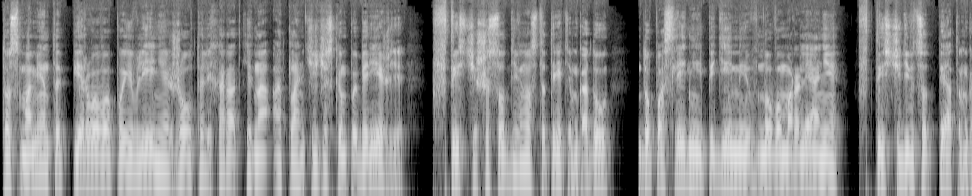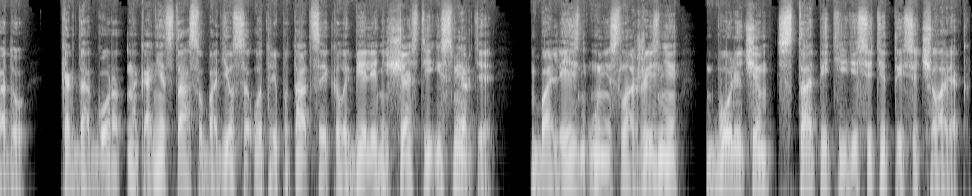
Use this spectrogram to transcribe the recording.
то с момента первого появления желтой лихорадки на Атлантическом побережье в 1693 году до последней эпидемии в Новом Орлеане в 1905 году, когда город наконец-то освободился от репутации колыбели несчастья и смерти, болезнь унесла жизни более чем 150 тысяч человек.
